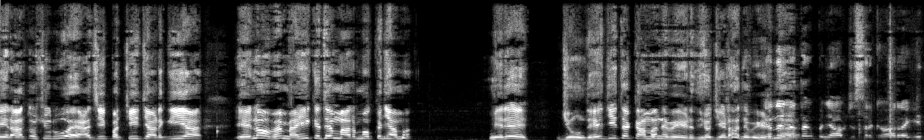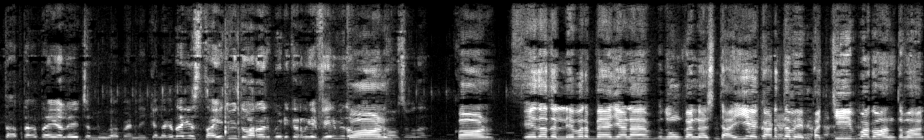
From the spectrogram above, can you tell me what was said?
13 ਤੋਂ ਸ਼ੁਰੂ ਹੋਇਆ ਸੀ 25 ਚੜ ਗਈ ਆ ਇਹ ਨਾ ਹੋਵੇ ਮੈਂ ਹੀ ਕਿਤੇ ਮਰ ਮੁੱਕ ਜਾਵਾਂ। ਮੇਰੇ ਜਿਉਂਦੇ ਜੀ ਤਾਂ ਕੰਮ ਨਿਬੇੜ ਦਿਓ ਜਿਹੜਾ ਨਿਬੇੜਨਾ। ਜਦ ਤੱਕ ਪੰਜਾਬ 'ਚ ਸਰਕਾਰ ਹੈਗੀ ਤਦ ਤੱਕ ਤਾਂ ਇਹ ਹਲੇ ਚੱਲੂਗਾ ਪੈਂਡਿੰਗ ਕਿ ਲੱਗਦਾ ਕਿ 27 'ਚ ਵੀ ਦੁਬਾਰਾ ਰਿਪੀਟ ਕਰਨਗੇ ਫਿਰ ਵੀ ਤਾਂ ਕੌਣ? ਹੋ ਸਕਦਾ। ਕੌਣ? ਇਹਦਾ ਤਾਂ ਲਿਵਰ ਪੈ ਜਾਣਾ ਤੂੰ ਕਹਿੰਦਾ 27 ਇਹ ਕੱਢ ਦੇਵੇ 25 ਭਗਵੰਤ ਮਾਨ।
